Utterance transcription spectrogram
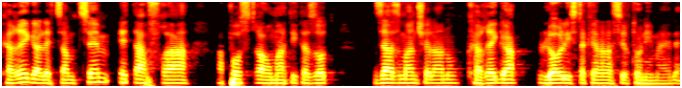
כרגע לצמצם את ההפרעה הפוסט-טראומטית הזאת. זה הזמן שלנו כרגע לא להסתכל על הסרטונים האלה.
